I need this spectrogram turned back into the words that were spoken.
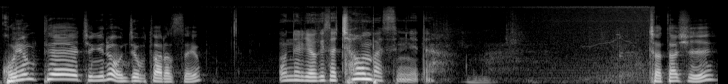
고영태 증인은 언제부터 알았어요? 오늘 여기서 처음 봤습니다. 자 다시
